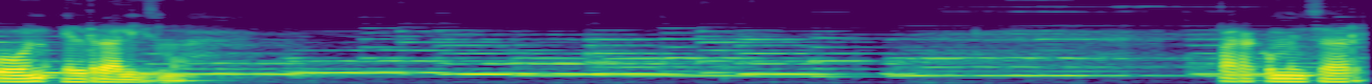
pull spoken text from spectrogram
con el realismo. Para comenzar,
